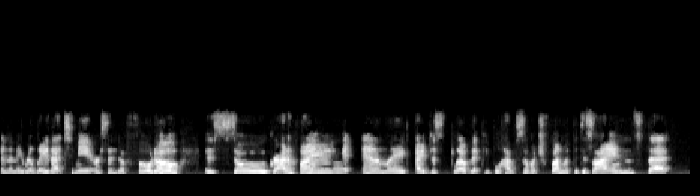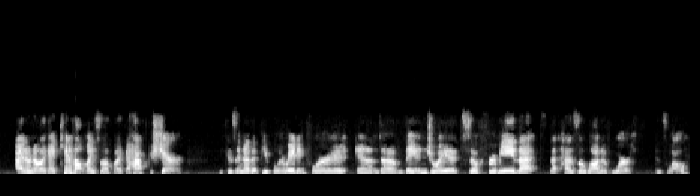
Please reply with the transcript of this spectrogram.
and then they relay that to me or send a photo is so gratifying and like I just love that people have so much fun with the designs that I don't know like I can't help myself like I have to share because I know that people are waiting for it and um, they enjoy it so for me that that has a lot of worth as well.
